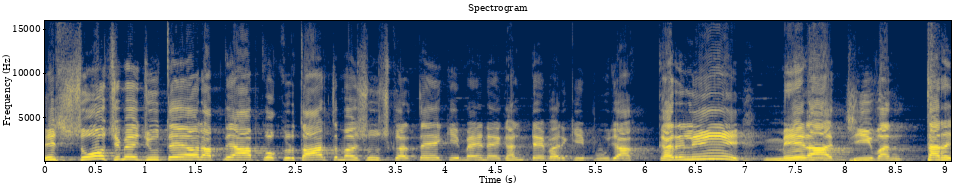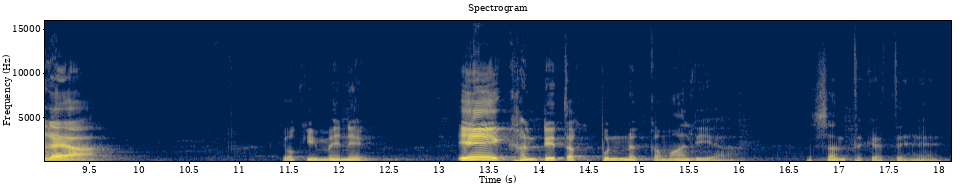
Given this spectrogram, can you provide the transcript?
इस सोच में जूते हैं और अपने आप को कृतार्थ महसूस करते हैं कि मैंने घंटे भर की पूजा कर ली, मेरा जीवन तर गया। क्योंकि मैंने एक घंटे तक पुण्य कमा लिया। संत कहते हैं,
